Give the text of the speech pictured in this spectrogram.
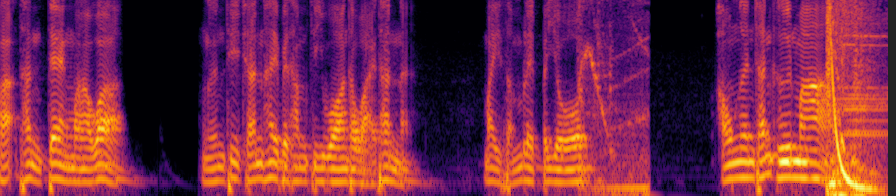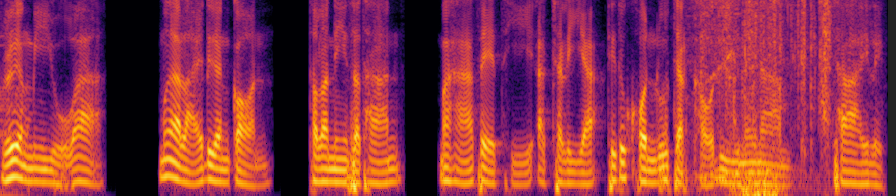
พระท่านแจ้งมาว่า เงินที่ฉันให้ไปทำจีวรถวายท่านน่ะ ไม่สำเร็จประโยชน์ เอาเงินฉันคืนมา เรื่องมีอยู่ว่า เมื่อหลายเดือนก่อนธรณีสถาน มหาเศรษฐีอัจฉริยะที่ทุกคนรู้จักเขาดีในนาม ชายเหล็ก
